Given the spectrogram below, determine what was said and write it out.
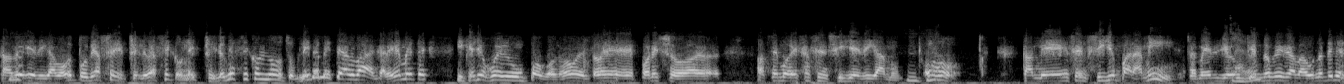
¿Sabes? Que digamos, "Oh, pues voy a hacer esto, y lo voy a hacer con esto, y lo voy a hacer con lo otro, le voy a meter albahaca, le voy a meter... Y que ellos jueguen un poco, ¿no? Entonces, por eso eh, hacemos esa sencillez, digamos. Ojo, también es sencillo para mí. También yo Claro. entiendo que cada uno tiene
